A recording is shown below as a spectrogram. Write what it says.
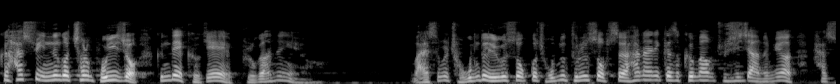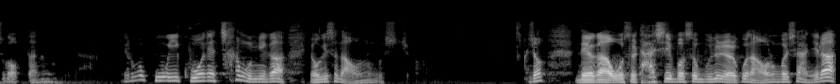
그 할 수 있는 것처럼 보이죠. 근데 그게 불가능해요. 말씀을 조금도 읽을 수 없고 조금도 들을 수 없어요. 하나님께서 그 마음 주시지 않으면 할 수가 없다는 겁니다. 여러분, 이 구원의 참 의미가 여기서 나오는 것이죠. 그죠? 내가 옷을 다시 입어서 문을 열고 나오는 것이 아니라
